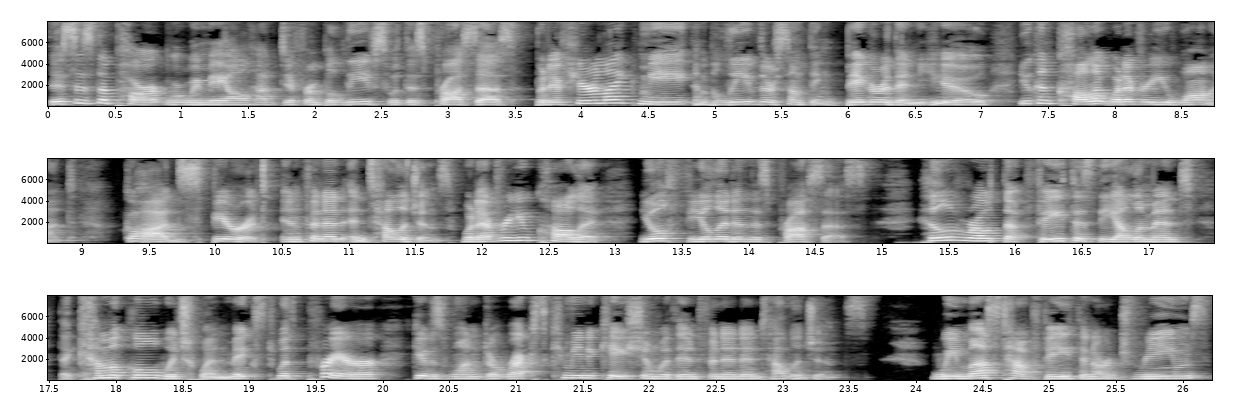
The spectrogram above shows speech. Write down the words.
This is the part where we may all have different beliefs with this process, but if you're like me and believe there's something bigger than you, you can call it whatever you want. God, spirit, infinite intelligence, whatever you call it, you'll feel it in this process. Hill wrote that faith is the element the chemical which, when mixed with prayer, gives one direct communication with infinite intelligence. We must have faith in our dreams,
